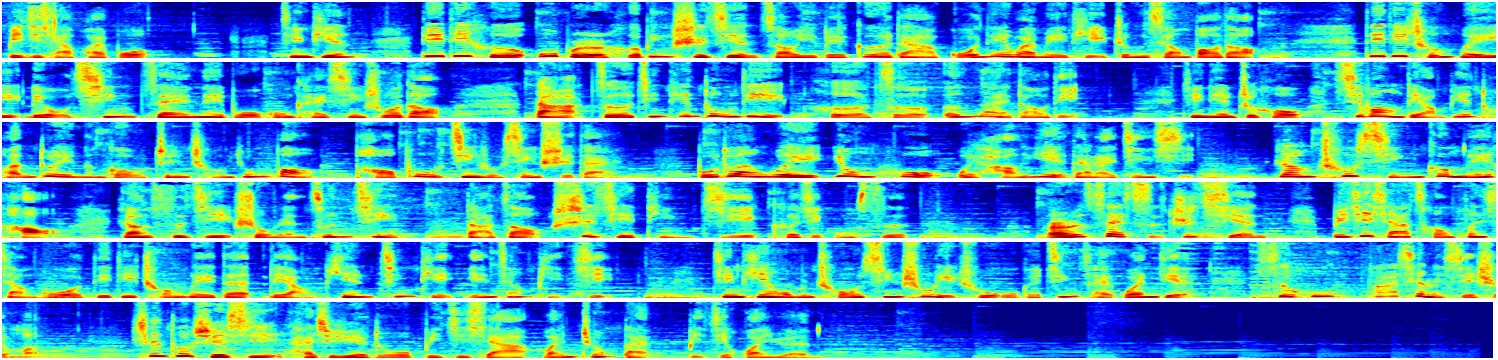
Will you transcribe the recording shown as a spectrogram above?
笔记侠快播。今天，滴滴和 Uber 合并事件早已被各大国内外媒体争相报道。滴滴成为柳青在内部公开信说道：“打则惊天动地，和则恩爱到底。今天之后，希望两边团队能够真诚拥抱，跑步进入新时代，不断为用户、为行业带来惊喜，让出行更美好，让司机受人尊敬，打造世界顶级科技公司。”而在此之前，笔记侠曾分享过滴滴成为的两篇经典演讲笔记。今天我们重新梳理出五个精彩观点，似乎发现了些什么。深度学习还需阅读笔记侠完整版笔记还原。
